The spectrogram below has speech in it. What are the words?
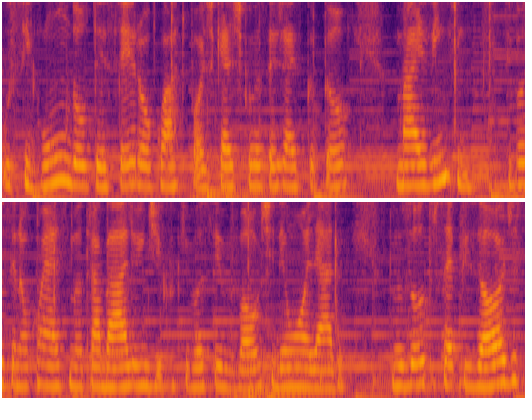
o segundo ou terceiro ou quarto podcast que você já escutou, mas enfim, se você não conhece meu trabalho, indico que você volte, dê uma olhada nos outros episódios.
